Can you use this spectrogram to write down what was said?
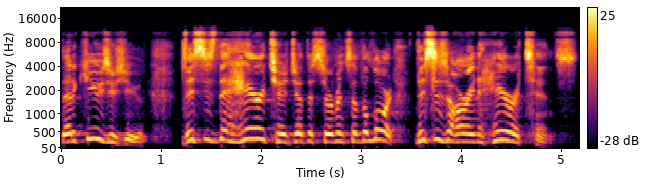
that accuses you. This is the heritage of the servants of the Lord. This is our inheritance.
